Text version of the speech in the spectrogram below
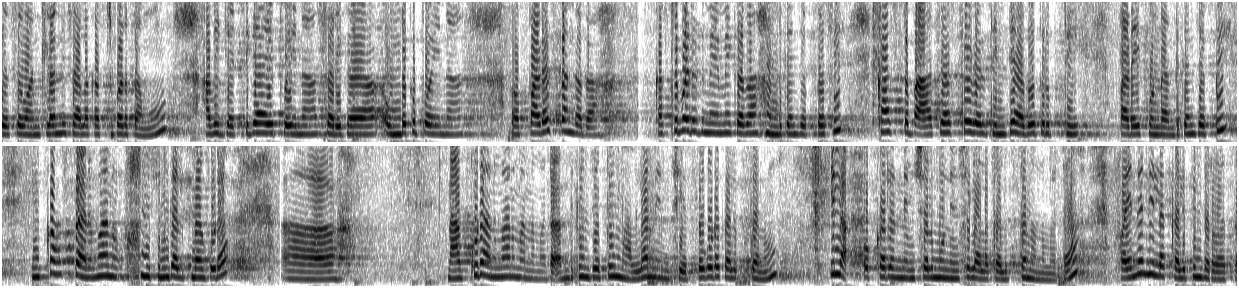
చేసే వంటలన్నీ చాలా కష్టపడతాము. అవి గట్టిగా అయిపోయినా సరిగా ఉండకపోయినా పడేస్తాం కదా. కష్టపడేది మేమే కదా అందుకని చెప్పేసి కాస్త బాగా చేస్తే వెళ్ళి తింటే అదో తృప్తి పడేయకుండా అందుకని చెప్పి ఇంకాస్త అనుమానం మిషన్ కలిపినా కూడా నాకు కూడా అనుమానం అన్నమాట. అందుకని చెప్పి మళ్ళీ నేను చేత్తో కూడా కలుపుతాను. ఇలా ఒక రెండు నిమిషాలు మూడు నిమిషాలు అలా కలుపుతాను అనమాట ఫైనల్ ఇలా కలిపిన తర్వాత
